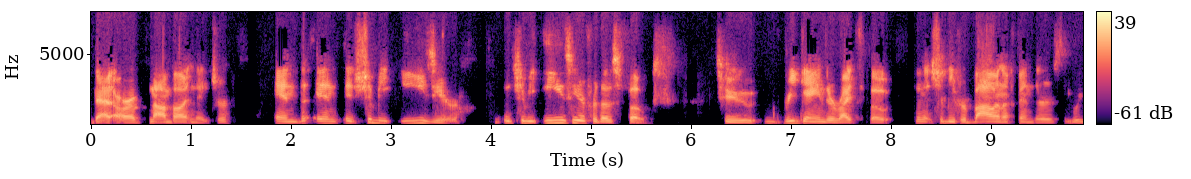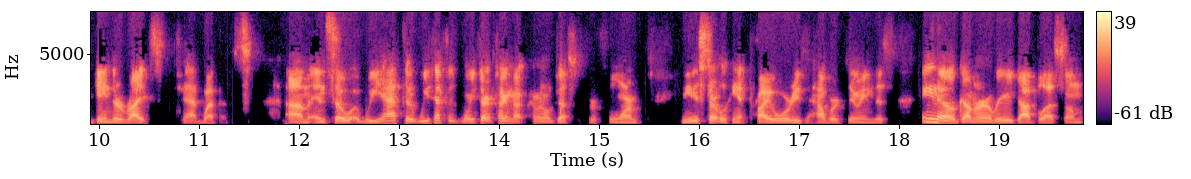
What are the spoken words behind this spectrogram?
that are of non-violent nature, and and it should be easier. It should be easier for those folks to regain their rights to vote than it should be for violent offenders regain their rights to have weapons. Um, and so we have to we have to when we start talking about criminal justice reform, we need to start looking at priorities and how we're doing this. You know, Governor Lee, God bless him,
